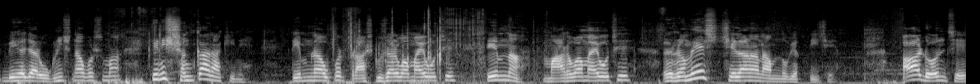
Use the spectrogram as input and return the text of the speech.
બે હજાર ઓગણીસના વર્ષમાં. તેની શંકા રાખીને તેમના ઉપર ત્રાસ ગુજારવામાં આવ્યો છે, તેમના મારવામાં આવ્યો છે. રમેશ છેલાણા નામનો વ્યક્તિ છે. આ ડોન છે,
